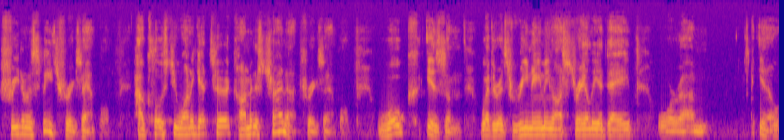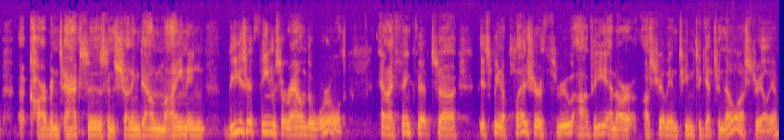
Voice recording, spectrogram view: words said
Freedom of speech, for example. How close do you want to get to communist China, for example? Wokeism, whether it's renaming Australia Day or, um, you know, uh, carbon taxes and shutting down mining. These are themes around the world. And I think that uh, it's been a pleasure through Avi and our Australian team to get to know Australia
